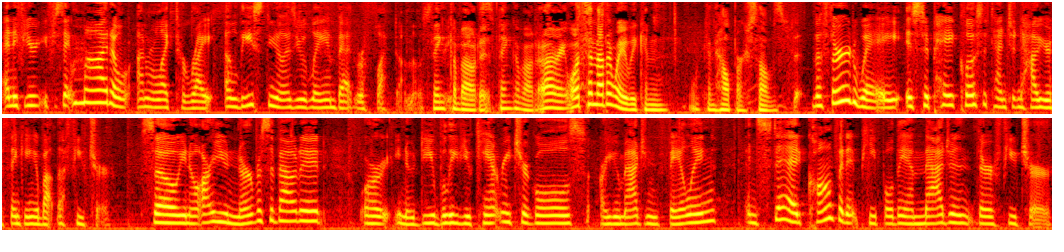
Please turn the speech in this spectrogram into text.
And if you if you say, I don't I don't like to write, at least you know as you lay in bed, reflect on those. Think about things. it. Think about it. All right. What's another way we can we can help ourselves? The third way is to pay close attention to how you're thinking about the future. So, you know, are you nervous about it? Or, you know, do you believe you can't reach your goals? Are you imagine failing? Instead, confident people, they imagine their future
